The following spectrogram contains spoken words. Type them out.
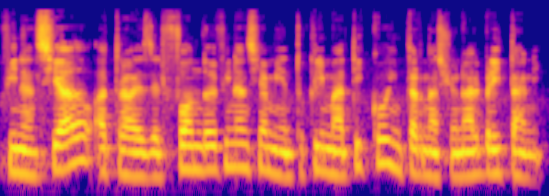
financiado a través del Fondo de Financiamiento Climático Internacional Británico.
